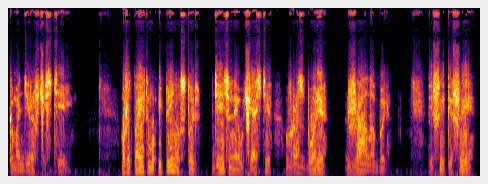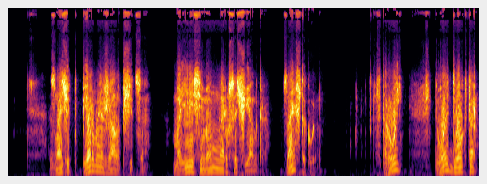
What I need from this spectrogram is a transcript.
командиров частей. Может, поэтому и принял столь деятельное участие в разборе жалобы. Пиши, пиши, Значит, первая жалобщица Мария Семеновна Русаченко. Знаешь такую? Второй твой доктор,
